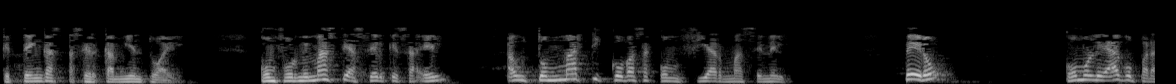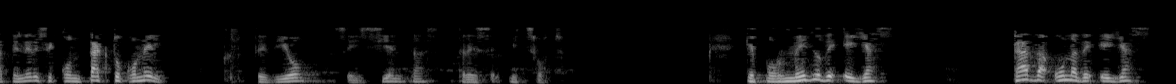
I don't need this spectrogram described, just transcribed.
que tengas acercamiento a Él. Conforme más te acerques a Él, automático vas a confiar más en Él. Pero, ¿cómo le hago para tener ese contacto con Él? Te dio 613 mitzvot. Que por medio de ellas, cada una de ellas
